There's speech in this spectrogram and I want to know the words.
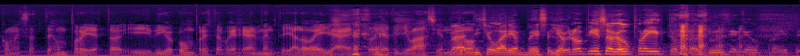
comenzaste un proyecto y digo que es un proyecto porque realmente ya lo ves, ya esto ya te llevas haciendo... Me lo has dicho varias veces. Yo no pienso que es un proyecto, pero tú dices que es un proyecto.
